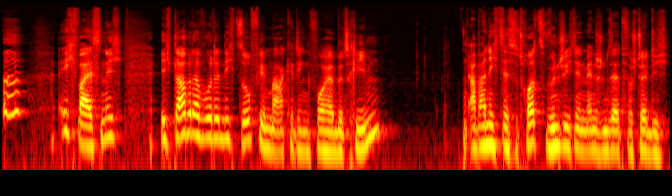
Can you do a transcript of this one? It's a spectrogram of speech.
äh, ich weiß nicht. Ich glaube, da wurde nicht so viel Marketing vorher betrieben. Aber nichtsdestotrotz wünsche ich den Menschen selbstverständlich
